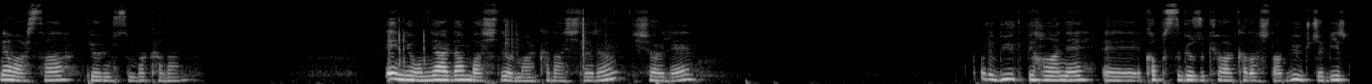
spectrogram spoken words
Ne varsa görünsün bakalım. En yoğun yerden başlıyorum arkadaşlarım. Şöyle. Böyle büyük bir hane e, kapısı gözüküyor arkadaşlar. Büyükçe bir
